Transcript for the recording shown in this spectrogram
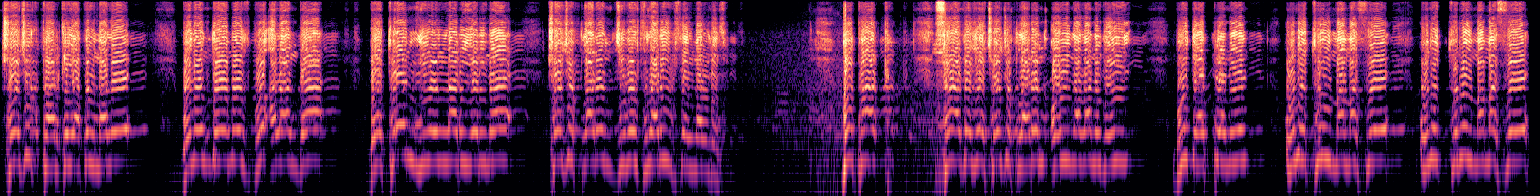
çocuk parkı yapılmalı. Bulunduğumuz bu alanda beton yığınları yerine çocukların cıvıltıları yükselmelidir. Bu park sadece çocukların oyun alanı değil, bu depremin unutulmaması, unutturulmaması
